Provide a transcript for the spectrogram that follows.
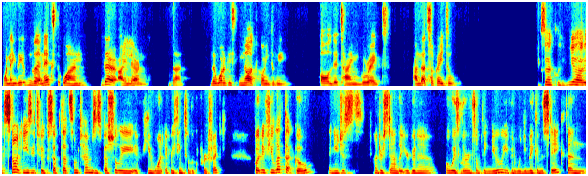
When I did the next one, there I learned that the work is not going to be all the time great. And that's okay too. Exactly. Yeah, it's not easy to accept that sometimes, especially if you want everything to look perfect. But if you let that go and you just understand that you're going to always learn something new, even when you make a mistake, then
